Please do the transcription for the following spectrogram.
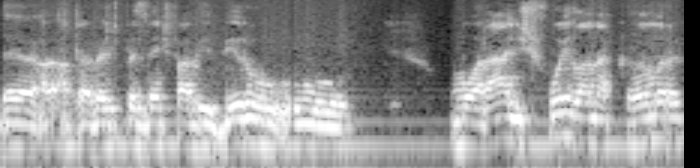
né, através do presidente Fábio Ribeiro, o, o Morales foi lá na Câmara,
